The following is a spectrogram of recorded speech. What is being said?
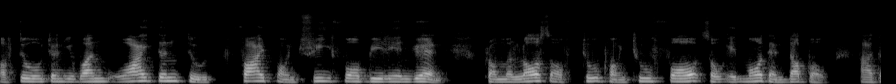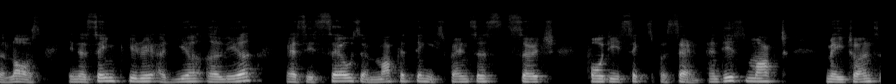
of 2021 widened to 5.34 billion yuan from a loss of 2.24, so it more than doubled uh, the loss in the same period a year earlier as its sales and marketing expenses surged 46%. And this marked Meituan's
